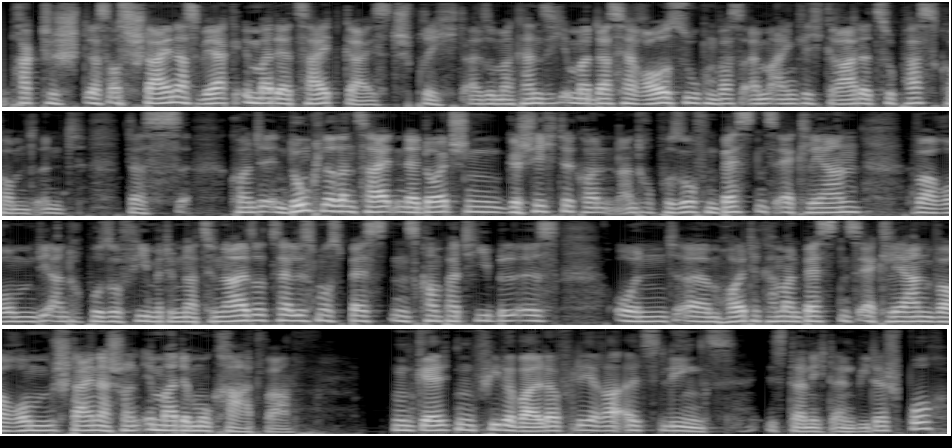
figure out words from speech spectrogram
praktisch, dass aus Steiners Werk immer der Zeitgeist spricht. Also man kann sich immer das heraussuchen, was einem eigentlich gerade zu Pass kommt. Und das konnte in dunkleren Zeiten der deutschen Geschichte, konnten Anthroposophen bestens erklären, warum die Anthroposophie mit dem Nationalsozialismus bestens kompatibel ist. Und ähm, heute kann man bestens erklären, warum Steiner schon immer Demokrat war. Nun gelten viele Waldorflehrer als links. Ist da nicht ein Widerspruch?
